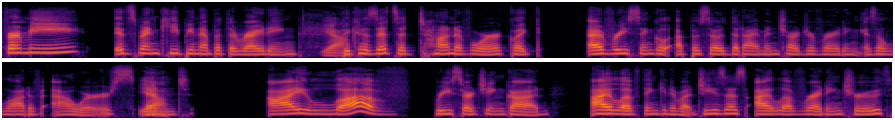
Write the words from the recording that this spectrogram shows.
For me, it's been keeping up with the writing Yeah. because it's a ton of work. Like every single episode that I'm in charge of writing is a lot of hours. Yeah. And I love researching God. I love thinking about Jesus. I love writing truth.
